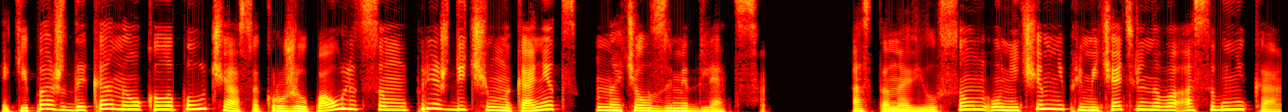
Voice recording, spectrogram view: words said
Экипаж декана около получаса кружил по улицам, прежде чем, наконец, начал замедляться. Остановился он у ничем не примечательного особняка,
